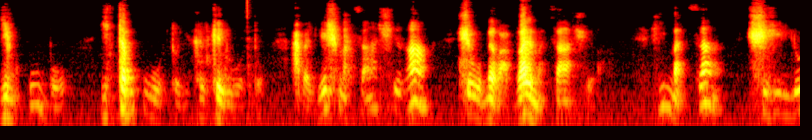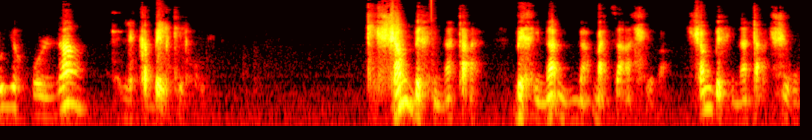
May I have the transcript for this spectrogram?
ייגעו בו, יטמעו אותו, יקלקלו אותו. אבל יש מצה עשירה, שהוא אומר, אבל מצה עשירה, היא מצה שהיא לא יכולה לקבל קלקול. כי שם בחינת, בחינה, מצה עשירה, שם בחינת העשירות.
